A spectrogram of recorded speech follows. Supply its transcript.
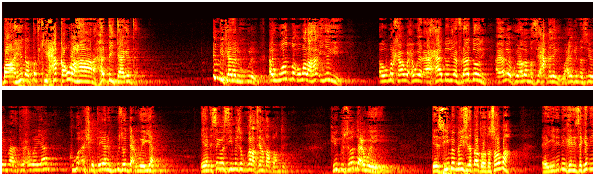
Baahida dadkii xaqa u lahaana hadday taaganta. Imikaana lagugu leeyay awoodna uma laha iyagii. Markaa waxa weyaan aaxaaddoodii afraaddoodii ay adiga ku yidhahdaan nasi xaq iyagii wax yagii nasi maarata waxa weeyaan kugu ashkateeyaan kugu soo dacweeyaan. Ilan isagaba siimaysa ku kalaadsiin haddaad doonte kii ku soo dacweeyey dee siinba maysid haddaad doonto soo ma? Yidhi ninkani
